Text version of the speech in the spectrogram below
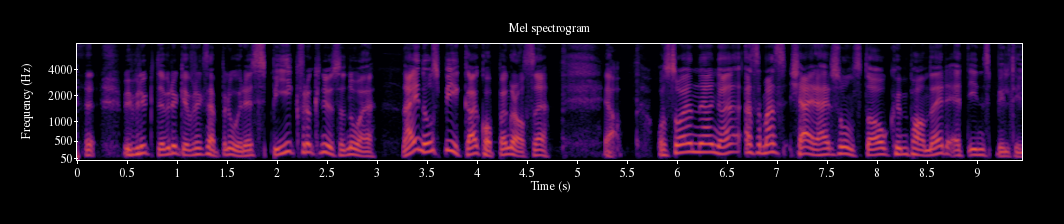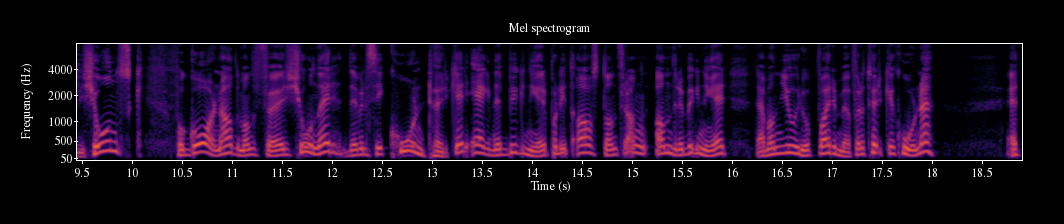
Vi brukte bruker f.eks. ordet spik for å knuse noe. Nei, nå spika i koppen glasset. Ja. Og så en annen SMS. Kjære herr Sonstad og kumpaner, et innspill til tjonsk. På gårdene hadde man før tjoner, dvs. Si korntørker, egne bygninger på litt avstand fra andre bygninger, der man gjorde opp varme for å tørke kornet. Et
